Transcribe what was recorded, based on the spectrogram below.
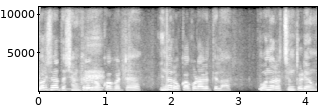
ಒಂದ್ ವರ್ಷ ಆತ ಶಂಕರಿಗೆ ರೊಕ್ಕ ಕೊಟ್ಟೆ. ಇನ್ನ ರೊಕ್ಕ ಕೊಡಾಗತ್ತಿಲ್ಲ ಫೋನ್ ಹಚ್ಚನ್ ತಡಿಯಂಗ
